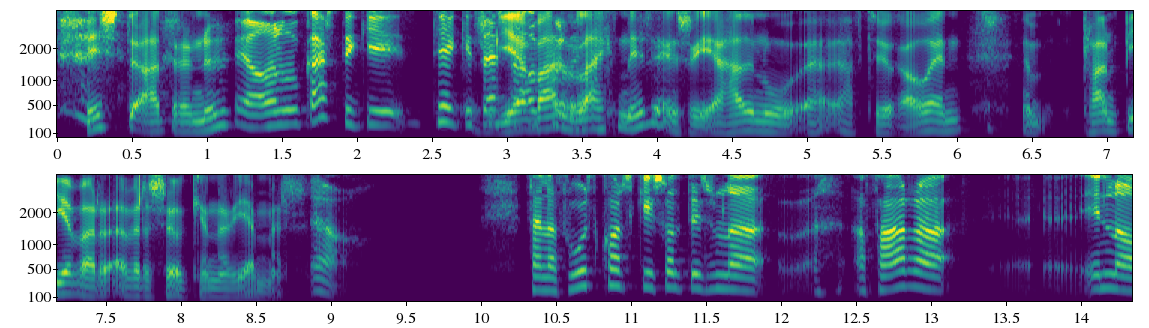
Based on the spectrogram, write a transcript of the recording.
fyrstu adrennu. Já, þannig að þú gæst ekki tekið þessa ákvörðu Ég var læknir eins og ég hafði nú eh, haft hug á en, en plan B var að vera sögkennar í MR Já, þannig að þú ert kannski svolítið svona að fara inn á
